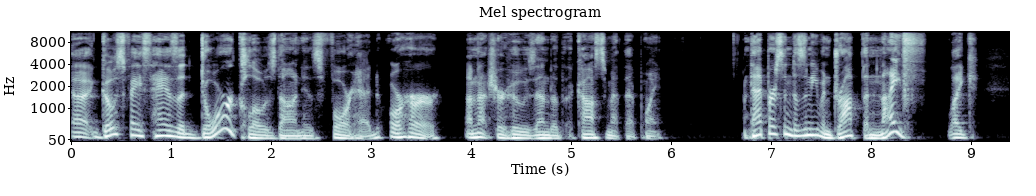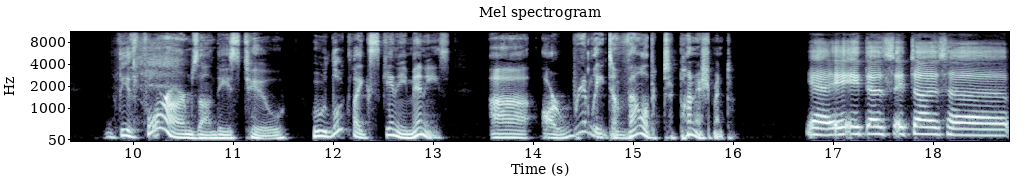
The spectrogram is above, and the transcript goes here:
uh, Ghostface has a door closed on his forehead or her I'm not sure who's under the costume at that point. That person doesn't even drop the knife. Like the forearms on these two, who look like skinny minis, uh, are really developed to punishment. Yeah, it, it does. It does. Uh,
